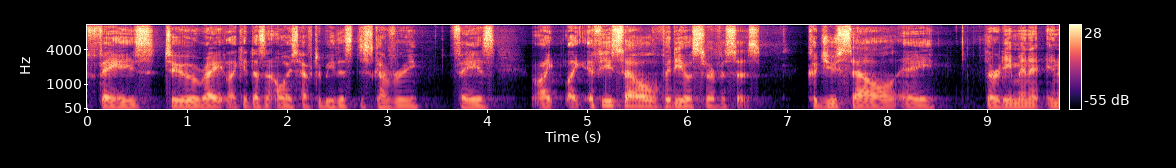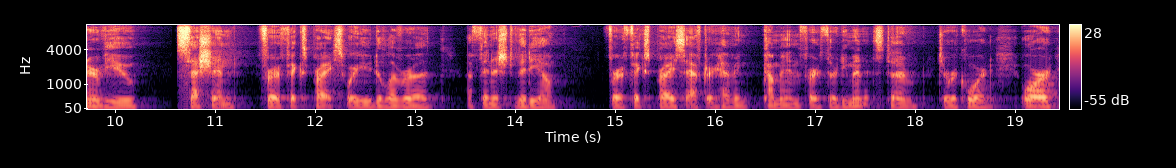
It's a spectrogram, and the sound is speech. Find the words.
phase too, right? Like it doesn't always have to be this discovery phase. Like like if you sell video services, could you sell a 30 minute interview session for a fixed price where you deliver a, a finished video for a fixed price after having come in for 30 minutes to to record? Or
